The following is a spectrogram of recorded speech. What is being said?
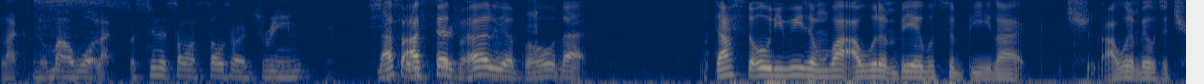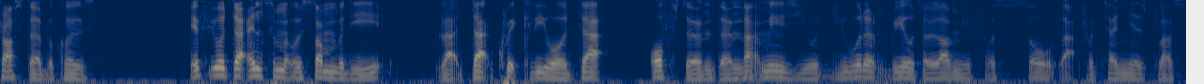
Like no matter what, like as soon as someone sells her a dream, she That's what I said earlier, bro. Like, that's the only reason why I wouldn't be able to be like, tr- I wouldn't be able to trust her because if you're that intimate with somebody, like that quickly or that often, then that means you you wouldn't be able to love me for so like for ten years plus.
